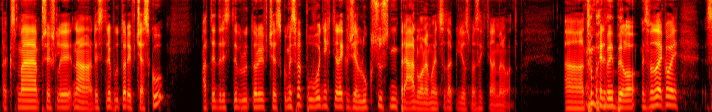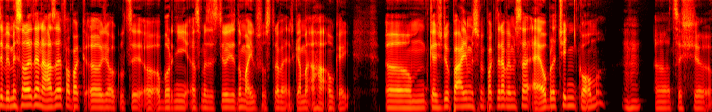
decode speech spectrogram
Tak jsme přešli na distributory v Česku a ty distributory v Česku, my jsme původně chtěli jakože luxusní prádlo nebo něco takového jsme se chtěli jmenovat. A to by bylo, my jsme to jako si vymysleli ten název a pak, uh, že jo, kluci uh, oborní jsme zjistili, že to mají v Ostravě. Říkáme, aha, OK. Um, každopádně my jsme pak teda vymysleli e-oblečení.com, mm-hmm. uh, což uh,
